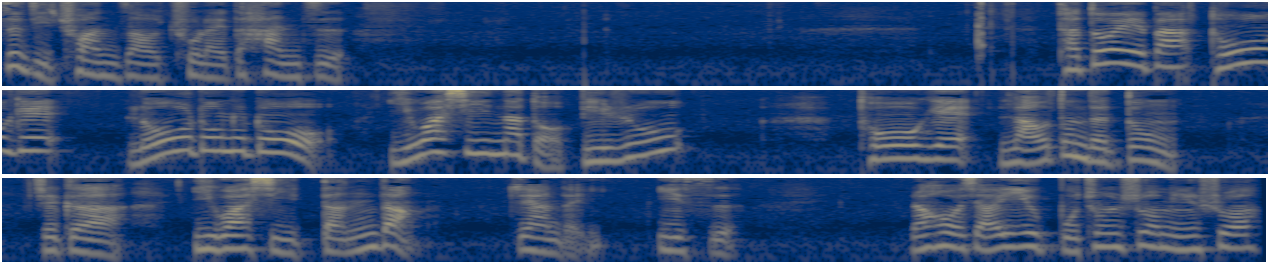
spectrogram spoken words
自己创造出来的汉字。例えば、峠、労働の労、イワシなど、比如、峠、劳动的动、这个イワシ等等这样的意思。然后小易又补充说明说，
